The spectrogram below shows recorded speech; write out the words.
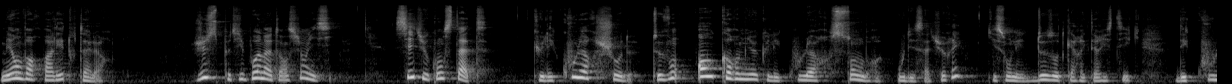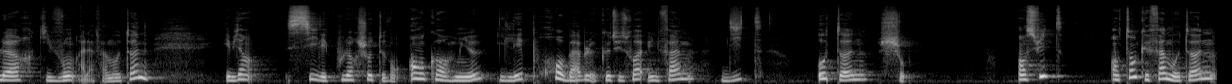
Mais on va en reparler tout à l'heure. Juste petit point d'attention ici. Si tu constates que les couleurs chaudes te vont encore mieux que les couleurs sombres ou désaturées, qui sont les deux autres caractéristiques des couleurs qui vont à la femme automne, eh bien si les couleurs chaudes te vont encore mieux, il est probable que tu sois une femme dite automne chaud. Ensuite, en tant que femme automne,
